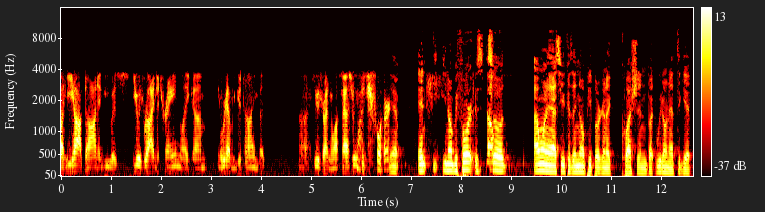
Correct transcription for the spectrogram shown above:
but he hopped on and he was, he was riding a train like, um, you know, we we're having a good time, but, uh, he was riding a lot faster than was before. Yep. And you know, before so, I want to ask you because I know people are going to question, but we don't have to get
